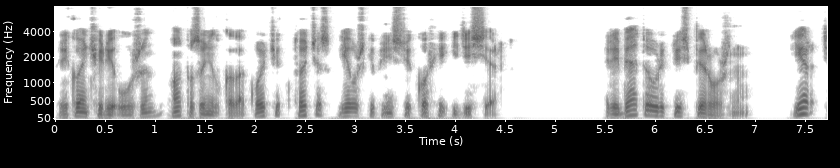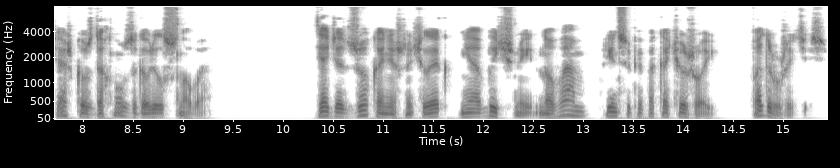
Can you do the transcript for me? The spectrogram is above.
Прикончили ужин, он позвонил в колокольчик, тотчас девушки принесли кофе и десерт. Ребята увлеклись пирожным. Пьер, тяжко вздохнув, заговорил снова. «Дядя Джо, конечно, человек необычный, но вам, в принципе, пока чужой. Подружитесь.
